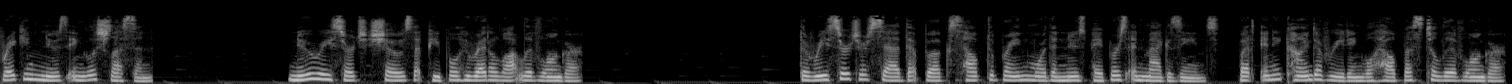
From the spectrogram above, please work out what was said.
Breaking News English Lesson New research shows that people who read a lot live longer. The researchers said that books help the brain more than newspapers and magazines, but any kind of reading will help us to live longer.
